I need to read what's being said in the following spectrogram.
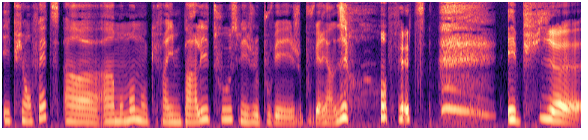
et puis, en fait, à, un moment, donc, enfin, ils me parlaient tous, mais je pouvais, je pouvais rien dire, en fait. Et puis, euh,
